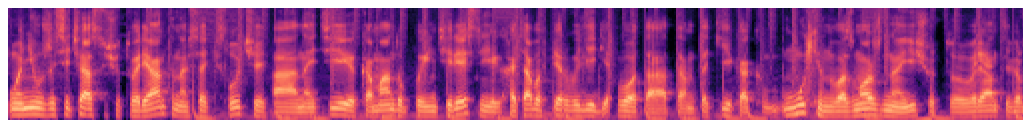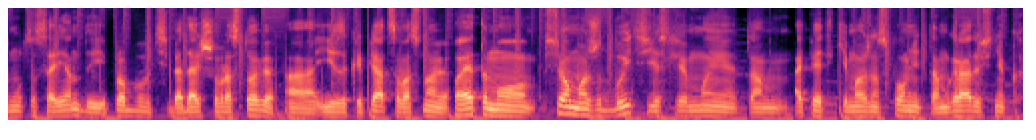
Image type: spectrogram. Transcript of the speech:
они уже сейчас ищут варианты на всякий случай а, найти команду поинтереснее, хотя бы в первой лиге. Вот, а там такие, как Мухин, возможно, ищут варианты вернуться с аренды и пробовать себя дальше в Ростове а, и закрепляться в основе. Поэтому все может быть, если мы там, опять-таки, можно вспомнить там градусник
